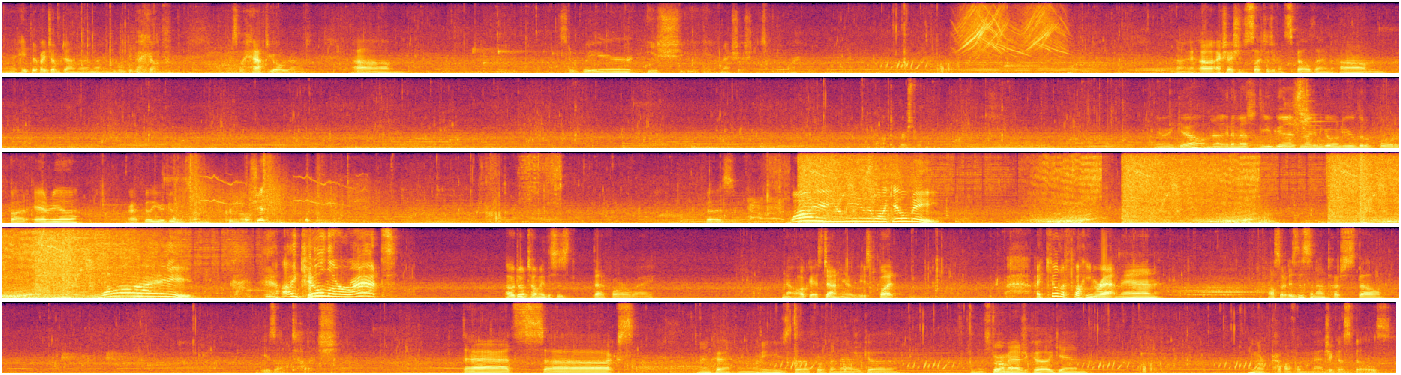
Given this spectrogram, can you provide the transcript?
I hate that if I jump down there, I'm not going to able to get back up. So I have to go around. Um, so where is she? Actually, I should do some more. Uh, actually I should select a different spell then. Um, There we go. I'm not gonna mess with you guys. I'm not gonna go into your little fortified area. Where I feel you're doing some criminal shit. Because why do you immediately want to kill me? Why? I killed a rat! Oh, don't tell me this is that far away. No, okay, it's down here at least, but... I killed a fucking rat, man. Also, is this an untouched spell? It is untouched. That sucks. Okay, let me use the Fortify Magicka and Restore Magicka again. Any more powerful Magicka spells?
